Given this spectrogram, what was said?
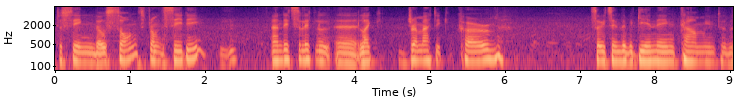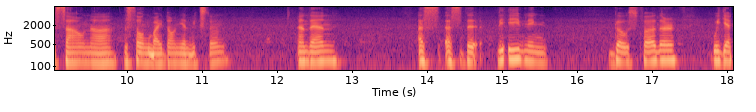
to sing those songs from the CD, Mhm. and it's a little uh, like dramatic curve. So it's in the beginning, come into the sauna, the song by Daniel Wikslund. And then as, as the, the evening goes further, we get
